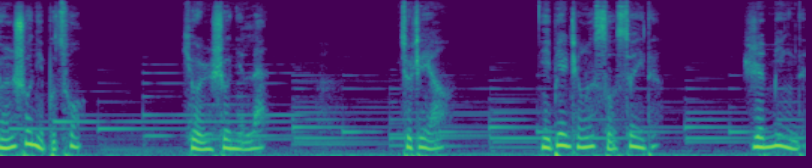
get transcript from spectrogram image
有人说你不错。有人说你烂，就这样，你变成了琐碎的、认命的、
